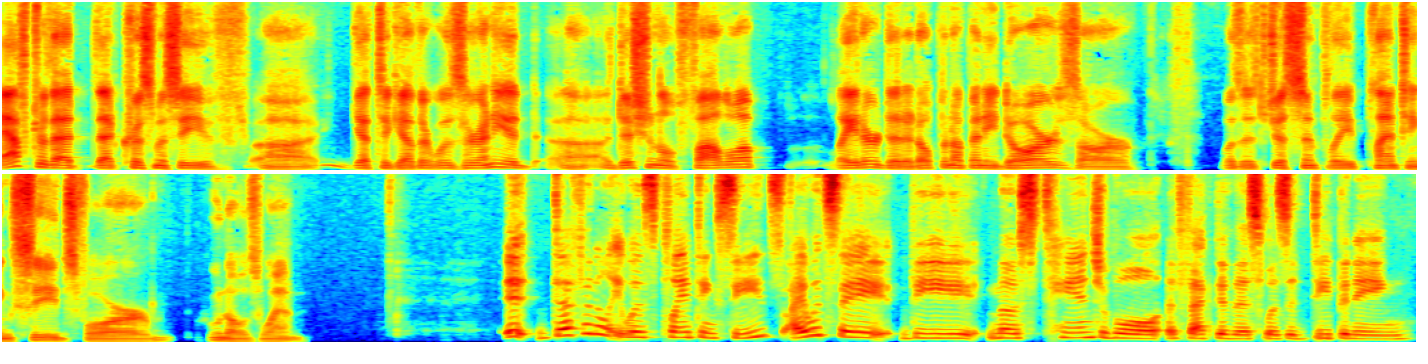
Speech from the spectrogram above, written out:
after that that Christmas Eve uh, get together, was there any uh, additional follow up later? Did it open up any doors, or was it just simply planting seeds for who knows when? It definitely was planting seeds. I would say the most tangible effect of this was a deepening,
